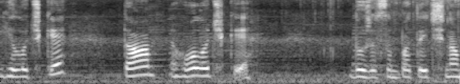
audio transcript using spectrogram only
гілочки та голочки. Дуже симпатично.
